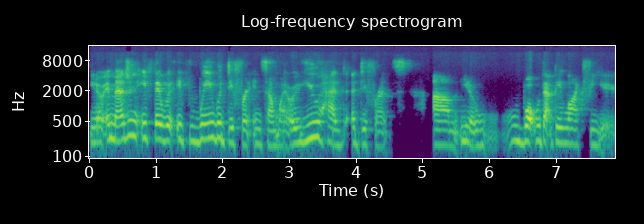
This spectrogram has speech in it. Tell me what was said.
You know, imagine if there were if we were different in some way, or you had a difference. Um, you know, what would that be like for you?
